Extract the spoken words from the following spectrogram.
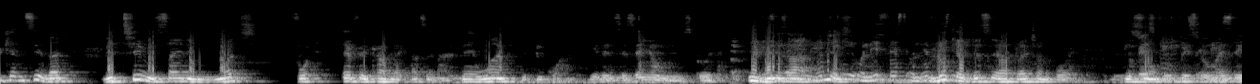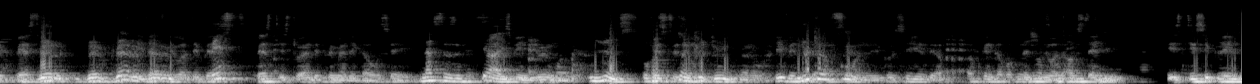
you can see that the team is signing not for FA Cup like Arsenal. They want the big one. Even Sessegnon is good. Even uh, Actually, yes, on this first, on this look first at this uh, Brighton boy. Best Bissouma. Bissouma is the best. Very, very, very, He does- he very. was the best, best destroyer in the Premier League, I would say. last season. Yeah, he's been doing well. Yes, Best constantly Bissouma. doing very well. Even you the can see. You could could see in the African Cup of Nations was outstanding. His discipline,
